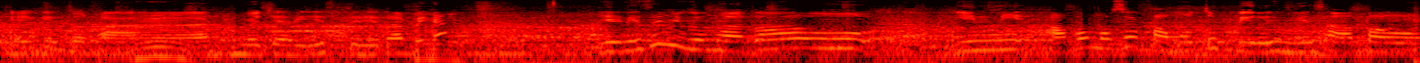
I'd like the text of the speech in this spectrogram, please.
kayak gitu kan. Buat cari istri. Tapi kan ya Nisa juga nggak tahu ini apa maksudnya kamu tuh pilih Nisa atau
